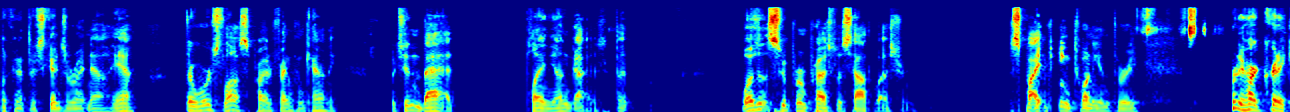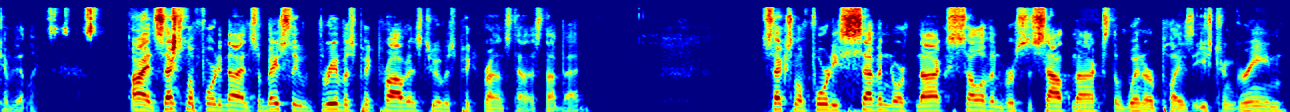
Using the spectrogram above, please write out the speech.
Looking at their schedule right now, yeah, their worst loss is probably Franklin County, which isn't bad, playing young guys, but wasn't super impressed with Southwestern, despite being 20 and 3. Pretty hard critic, evidently. All right, sectional 49. So basically, three of us picked Providence, two of us picked Brownstown. That's not bad. Sectional 47, North Knox, Sullivan versus South Knox. The winner plays Eastern Green.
